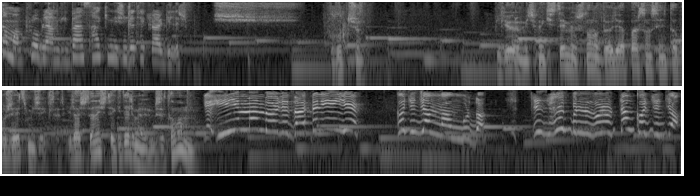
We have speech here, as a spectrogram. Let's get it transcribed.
Tamam problem değil. Ben sakinleşince tekrar gelirim. Bulutçum. Biliyorum içmek istemiyorsun ama böyle yaparsan seni taburcu etmeyecekler. İlaçtan iç de gidelim evimize tamam mı? Ya iyiyim ben böyle zaten iyiyim. Kaçacağım ben buradan. Siz hepiniz uyurken kaçacağım.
